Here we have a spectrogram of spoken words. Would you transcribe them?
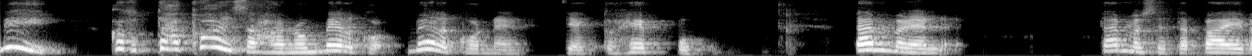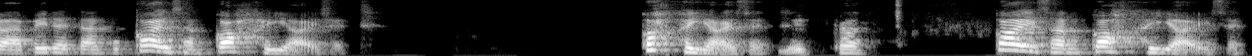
Niin, kato, tämä Kaisahan on melko, melkoinen, tiedätkö, heppu. Tämmöinen, tämmöisestä päivää pidetään kuin Kaisan kahjaiset. Kahjaiset. Mitkä? Kaisan kahjaiset.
